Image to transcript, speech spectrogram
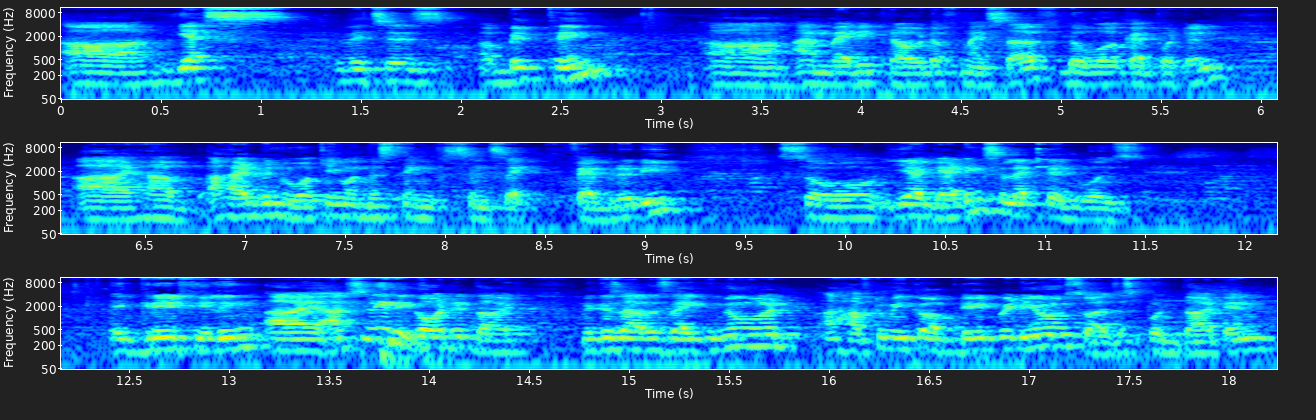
Uh, yes, which is a big thing. Uh, I'm very proud of myself, the work I put in. I have I had been working on this thing since like February, so yeah, getting selected was a great feeling. I actually recorded that because I was like, you know what, I have to make an update video, so I just put that in.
